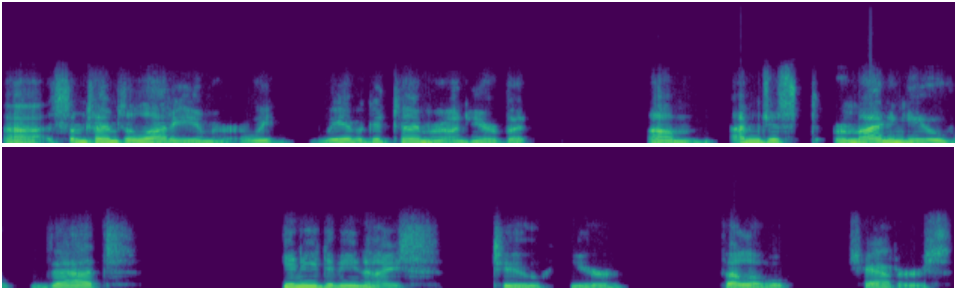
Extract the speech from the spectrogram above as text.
Uh, sometimes a lot of humor. We we have a good time around here, but um, I'm just reminding you that you need to be nice to your fellow chatters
